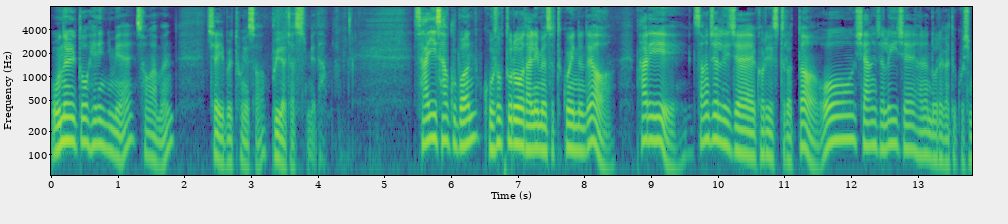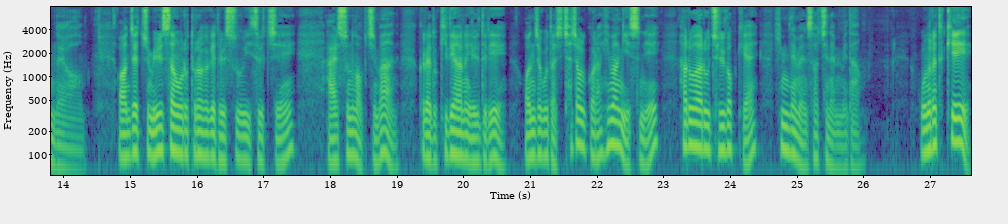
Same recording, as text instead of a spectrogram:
오늘도 혜리님의 성함은 제 입을 통해서 불려졌습니다. 4249번 고속도로 달리면서 듣고 있는데요. 파리 쌍젤리제 거리에서 들었던 오 샹젤리제 하는 노래가 듣고 싶네요. 언제쯤 일상으로 돌아가게 될 수 있을지 알 수는 없지만 그래도 기대하는 일들이 언제고 다시 찾아올 거란 희망이 있으니 하루하루 즐겁게 힘내면서 지냅니다. 오늘은 특히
